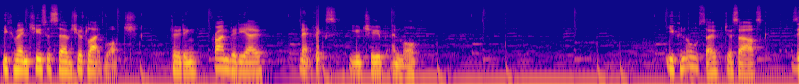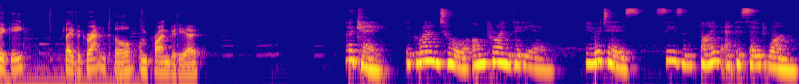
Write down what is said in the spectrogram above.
You can then choose the service you'd like to watch, including Prime Video, Netflix, YouTube, and more. You can also just ask Ziggy, play the Grand Tour on Prime Video. Okay, the Grand Tour on Prime Video. Here it is, Season 5, Episode 1.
